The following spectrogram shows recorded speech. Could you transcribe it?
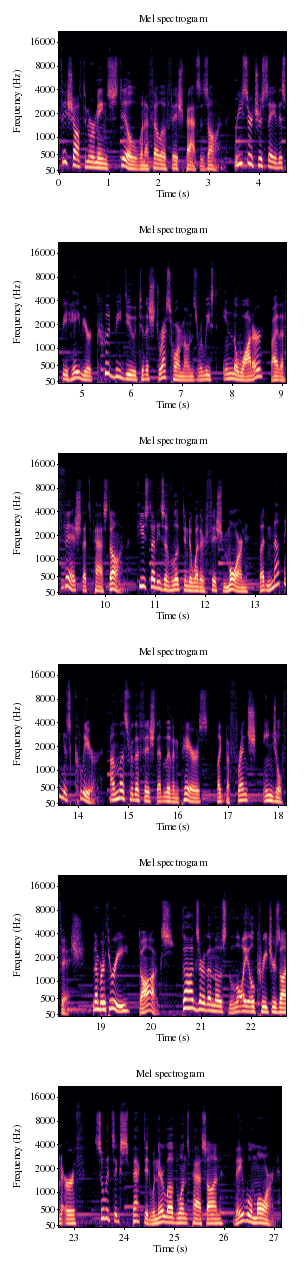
fish often remain still when a fellow fish passes on. Researchers say this behavior could be due to the stress hormones released in the water by the fish that's passed on. Few studies have looked into whether fish mourn, but nothing is clear, unless for the fish that live in pairs, like the French angelfish. Number 3. Dogs. Dogs are the most loyal creatures on Earth, so it's expected when their loved ones pass on, they will mourn.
